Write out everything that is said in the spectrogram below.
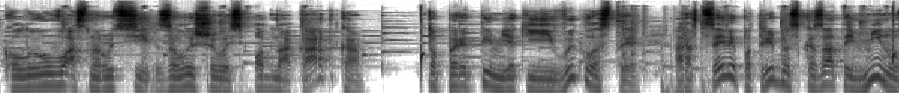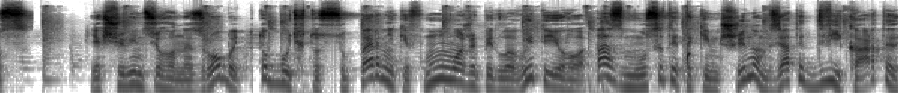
коли у вас на руці залишилась одна картка, то перед тим як її викласти, гравцеві потрібно сказати мінус. Якщо він цього не зробить, то будь-хто з суперників може підловити його та змусити таким чином взяти дві карти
